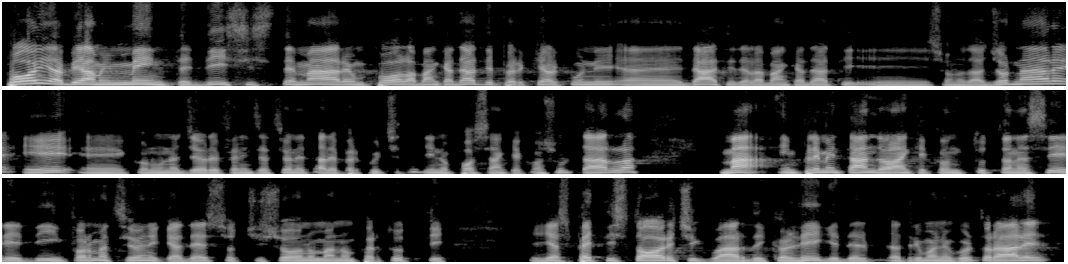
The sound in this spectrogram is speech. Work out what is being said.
Poi abbiamo in mente di sistemare un po' la banca dati perché alcuni eh, dati della banca dati eh, sono da aggiornare e eh, con una georeferenziazione tale per cui il cittadino possa anche consultarla ma implementandola anche con tutta una serie di informazioni che adesso ci sono, ma non per tutti gli aspetti storici, guardo i colleghi del patrimonio culturale,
